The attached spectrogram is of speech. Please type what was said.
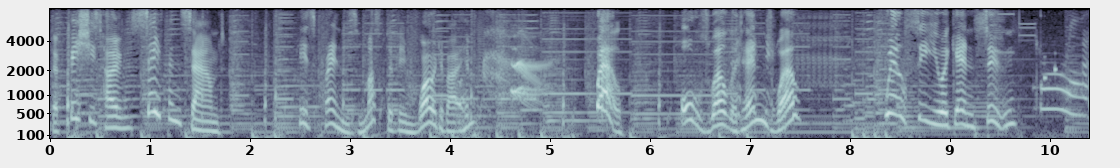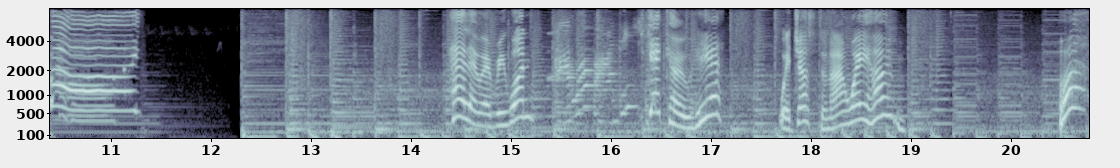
The fish is home safe and sound. His friends must have been worried about him. Well, all's well that ends well. We'll see you again soon. Hello, everyone. Gecko here. We're just on our way home. What?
